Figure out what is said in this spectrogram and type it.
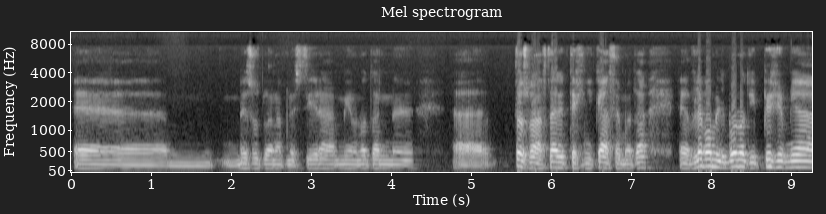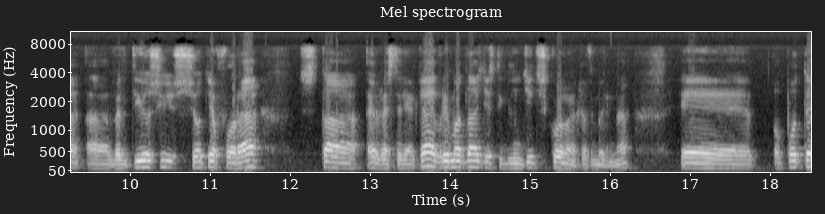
ε, μέσω του αναπνευστήρα, μειωνόταν ε, ε Τέλος πάντων, αυτά είναι τεχνικά θέματα. Ε, βλέπαμε λοιπόν ότι υπήρχε μια βελτίωση σε ό,τι αφορά στα εργαστηριακά ευρήματα και στην κλινική της εικόνα καθημερινά. Ε, οπότε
